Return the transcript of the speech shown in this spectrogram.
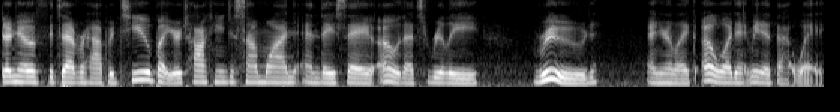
don't know if it's ever happened to you, but you're talking to someone and they say, Oh, that's really rude. And you're like, Oh, well, I didn't mean it that way.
